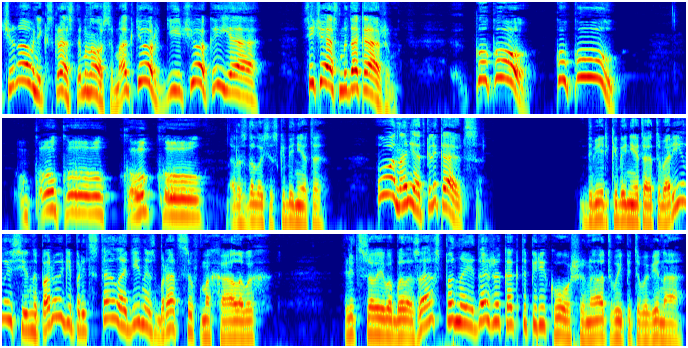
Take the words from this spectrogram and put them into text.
Чиновник с красным носом, актер, дьячок и я. Сейчас мы докажем. Ку-ку! Ку-ку! Ку-ку! Ку-ку! Раздалось из кабинета. Вон они откликаются. Дверь кабинета отворилась, и на пороге предстал один из братцев Махаловых. Лицо его было заспано и даже как-то перекошено от выпитого вина.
